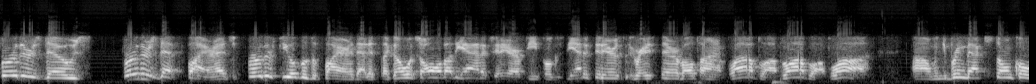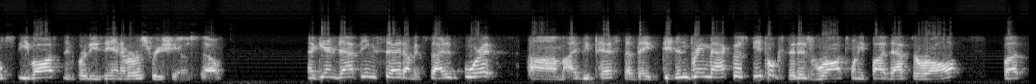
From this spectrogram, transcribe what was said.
furthers those furthers that fire. Adds further fuel to the fire. That it's like, oh, it's all about the Attitude Era people because the Attitude Era is the greatest era of all time. Blah blah blah blah blah. Uh, when you bring back Stone Cold Steve Austin for these anniversary shows, so again, that being said, I'm excited for it. Um, I'd be pissed that they didn't bring back those people because it is Raw 25 after all. But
